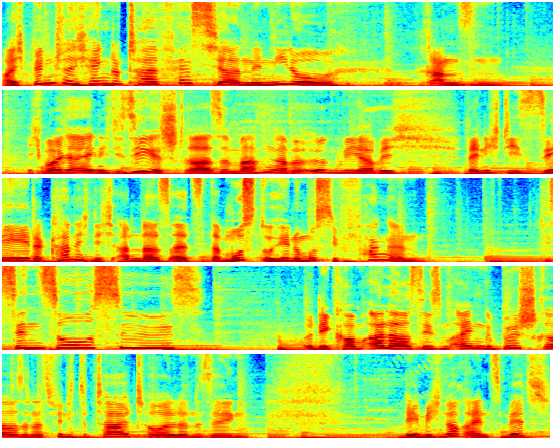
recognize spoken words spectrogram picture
Oh, ich bin, ich hänge total fest hier an den Nido-Ransen. Ich wollte eigentlich die Siegesstraße machen, aber irgendwie habe ich, wenn ich die sehe, da kann ich nicht anders, als da musst du hin und musst sie fangen. Die sind so süß. Und die kommen alle aus diesem einen Gebüsch raus und das finde ich total toll und deswegen nehme ich noch eins mit.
